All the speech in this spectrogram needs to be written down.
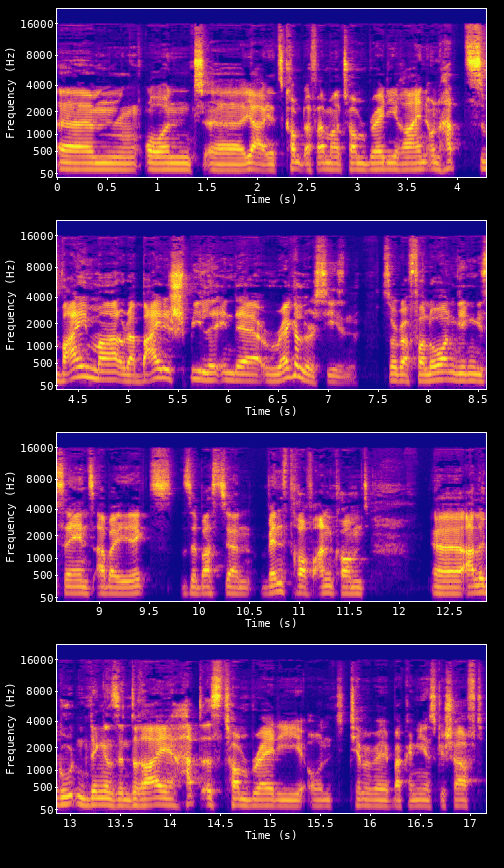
Ähm, und äh, ja, jetzt kommt auf einmal Tom Brady rein und hat zweimal oder beide Spiele in der Regular Season sogar verloren gegen die Saints. Aber jetzt, Sebastian, wenn es drauf ankommt, äh, alle guten Dinge sind drei, hat es Tom Brady und Tampa Bay Buccaneers geschafft.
